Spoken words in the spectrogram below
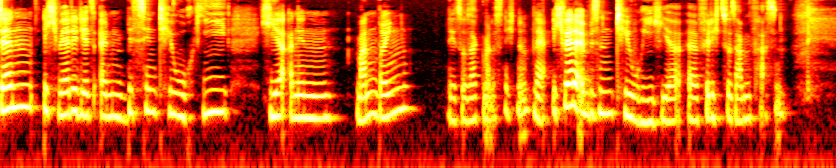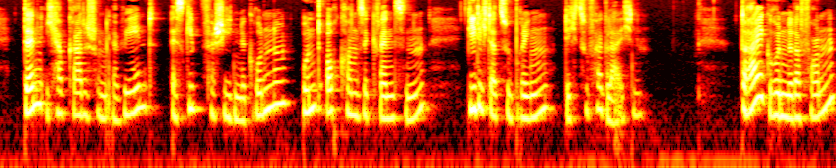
Denn ich werde dir jetzt ein bisschen Theorie hier an den Mann bringen. Nee, so sagt man das nicht, ne? Naja, ich werde ein bisschen Theorie hier äh, für dich zusammenfassen. Denn ich habe gerade schon erwähnt, es gibt verschiedene Gründe und auch Konsequenzen, die dich dazu bringen, dich zu vergleichen. Drei Gründe davon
